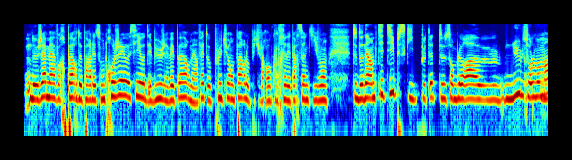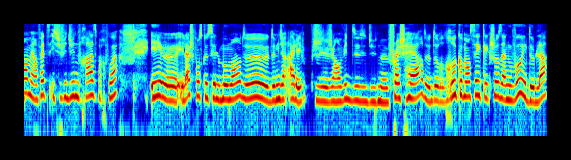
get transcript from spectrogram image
ne jamais avoir peur de parler de son projet aussi. Au début, j'avais peur, mais en fait, au plus tu en parles, au plus tu vas rencontrer des personnes qui vont te donner un petit tips qui peut-être te semblera euh, nul sur le mm. moment, mais en fait, il suffit d'une phrase parfois. Et, euh, et là, je pense que c'est le moment de, de me dire, allez, j'ai envie d'une fresh hair, de, de recommencer quelque chose à nouveau et de là,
